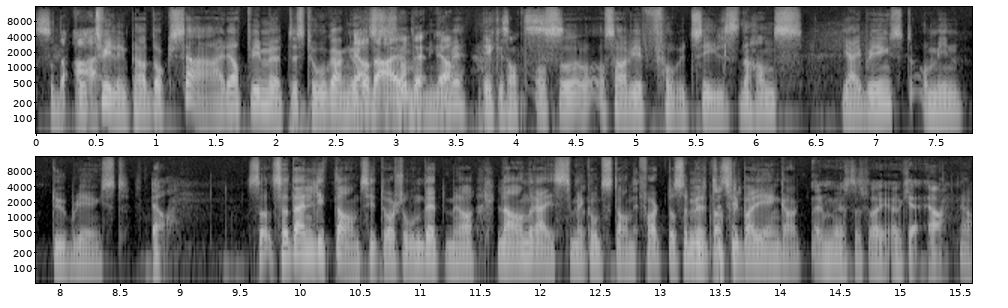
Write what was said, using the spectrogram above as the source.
Så er tvillingparadokset er at vi møtes to ganger, Ja, og så det er jo det. sammenligner Ja, vi. ikke sant. Og så, og så har vi forutsigelsene hans. Jeg blir yngst, og min du blir yngst. Ja. Så, så, det er en litt annen situasjon, dette med å la han reise med konstant fart, og så møtes vi bare én gang. Møtes bare, ok, ja. ja.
